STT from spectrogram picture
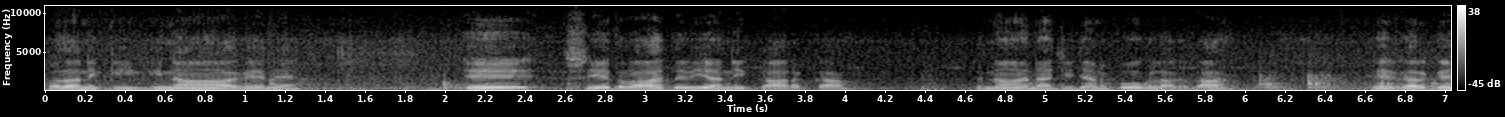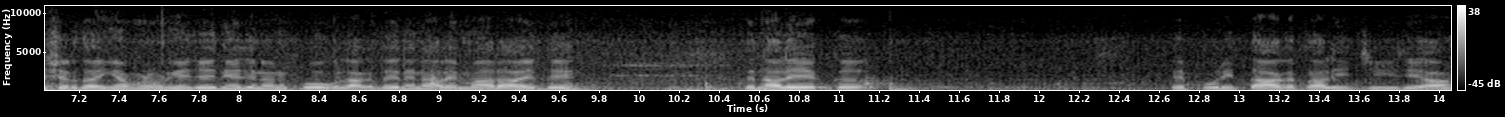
ਪਤਾ ਨਹੀਂ ਕੀ ਕੀ ਨਾਂ ਆ ਗਏ ਨੇ। ਇਹ ਸਿਹਤ ਵਾਸਤੇ ਵੀ ਹਾਨੀਕਾਰਕ ਆ ਤੇ ਨਾ ਇਹਨਾਂ ਚੀਜ਼ਾਂ ਨੂੰ ਭੋਗ ਲੱਗਦਾ। ਇਸ ਕਰਕੇ ਸ਼ਰਦਾਈਆਂ ਬਣਾਉਣੀਆਂ ਚਾਹੀਦੀਆਂ ਜਿਨ੍ਹਾਂ ਨੂੰ ਭੋਗ ਲੱਗਦੇ ਨੇ ਨਾਲੇ ਮਹਾਰਾਜ ਦੇ। ਤੇ ਨਾਲੇ ਇੱਕ ਇਹ ਪੂਰੀ ਤਾਕਤ ਵਾਲੀ ਚੀਜ਼ ਆ।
